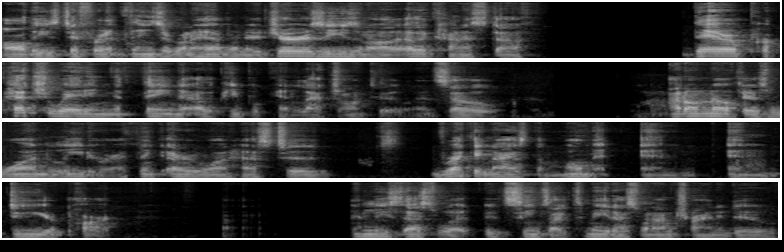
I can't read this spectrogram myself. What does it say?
all these different things they're going to have on their jerseys and all the other kind of stuff, they're perpetuating the thing that other people can latch onto. And so I don't know if there's one leader. I think everyone has to recognize the moment and and do your part. at least that's what it seems like to me. That's what I'm trying to do.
